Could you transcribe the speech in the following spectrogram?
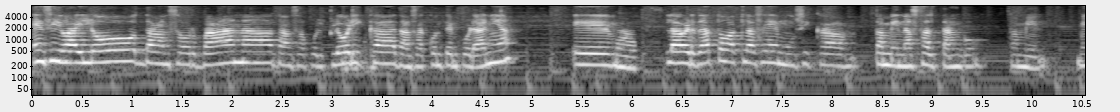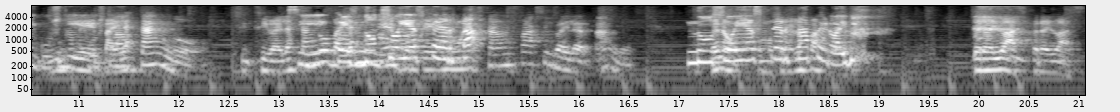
En sí bailo danza urbana, danza folclórica, danza contemporánea. Eh, La verdad, toda clase de música, también hasta el tango, también me gusta. me Oye, gusta. bailas tango. Si, si bailas Sí, tango, pues bailas no muy bien, soy experta. No es tan fácil bailar tango. No Bueno, soy experta, pero ahí va. Pero ahí vas, pero ahí vas.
